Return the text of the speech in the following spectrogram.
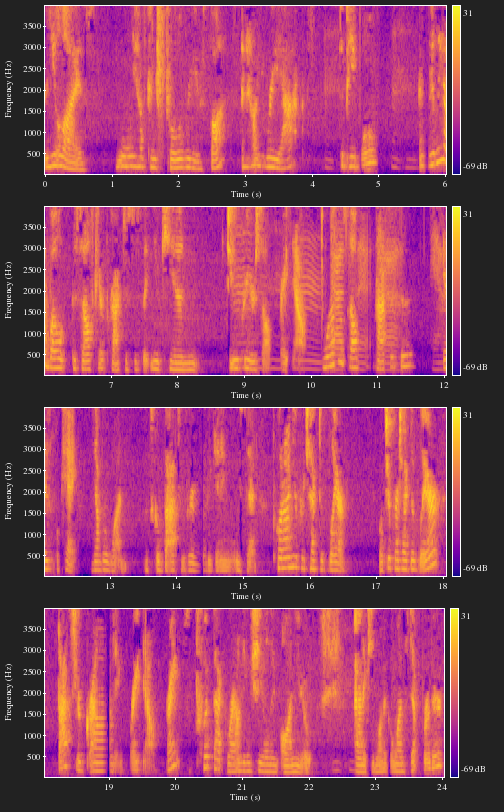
Realize you only have control over your thoughts and how you react to people mm-hmm. and really about the self care practices that you can do for yourself mm-hmm. right now. One of the self practices yeah. Yeah. is okay, number one, let's go back to the very beginning what we said. Put on your protective layer. What's your protective layer? That's your grounding right now, right? So put that grounding shielding on you. Mm-hmm. And if you want to go one step further,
